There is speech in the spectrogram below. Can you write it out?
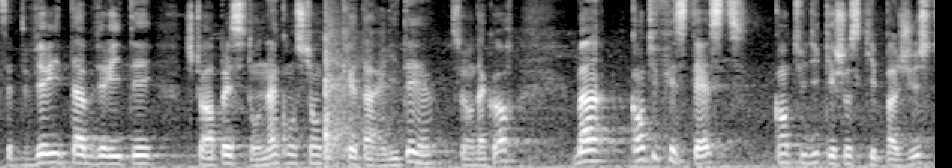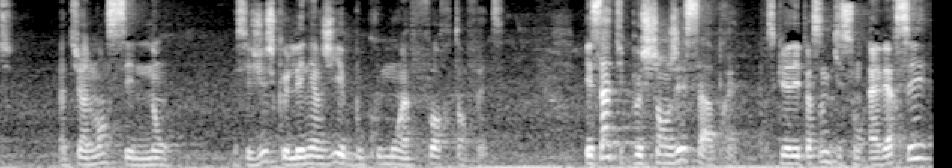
cette véritable vérité, je te rappelle, c'est ton inconscient qui crée ta réalité, hein, soyons d'accord, ben, quand tu fais ce test, quand tu dis quelque chose qui n'est pas juste, naturellement, c'est non. c'est juste que l'énergie est beaucoup moins forte en fait. Et ça, tu peux changer ça après. Parce qu'il y a des personnes qui sont inversées.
